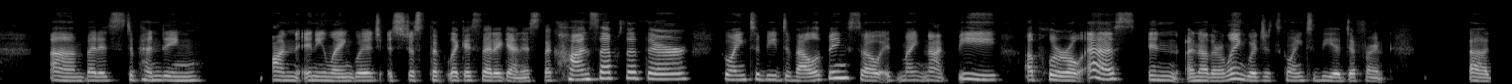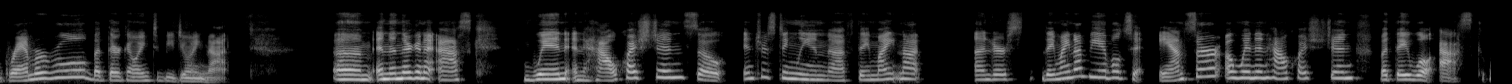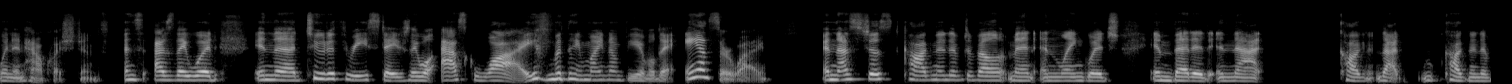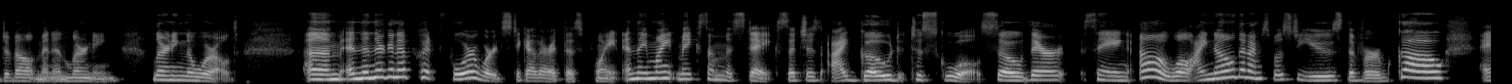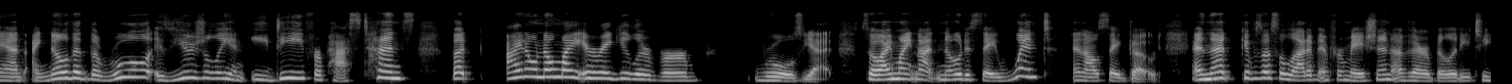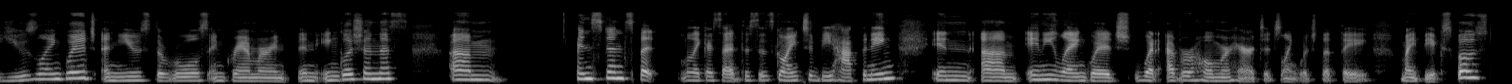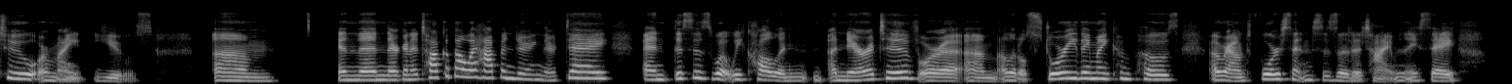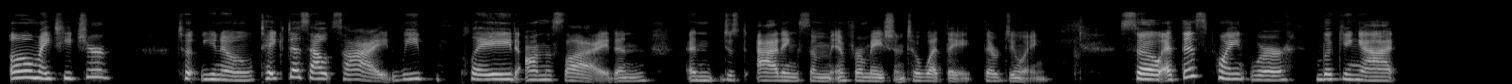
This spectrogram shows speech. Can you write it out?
um, but it's depending on any language. It's just the, like I said again, it's the concept that they're going to be developing. So it might not be a plural S in another language. It's going to be a different uh, grammar rule, but they're going to be doing that. Um, and then they're going to ask when and how questions. So interestingly enough, they might not under they might not be able to answer a when and how question but they will ask when and how questions. And as they would in the 2 to 3 stage they will ask why but they might not be able to answer why. And that's just cognitive development and language embedded in that cogn- that cognitive development and learning learning the world um, and then they're going to put four words together at this point, and they might make some mistakes, such as I goed to school. So they're saying, oh, well, I know that I'm supposed to use the verb go, and I know that the rule is usually an ED for past tense, but I don't know my irregular verb rules yet. So I might not know to say went and I'll say goed. And that gives us a lot of information of their ability to use language and use the rules and grammar in, in English in this um, instance. But like I said, this is going to be happening in um, any language, whatever home or heritage language that they might be exposed to or might use. Um, and then they're going to talk about what happened during their day and this is what we call a, a narrative or a, um, a little story they might compose around four sentences at a time. And they say oh my teacher took you know taked us outside. We played on the slide and and just adding some information to what they they're doing. So at this point we're looking at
